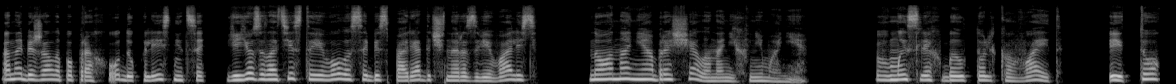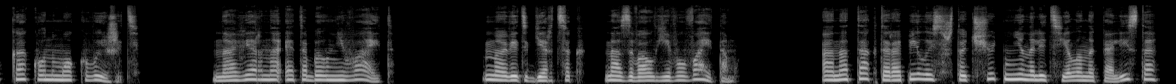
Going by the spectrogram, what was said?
Она бежала по проходу к лестнице, ее золотистые волосы беспорядочно развивались, но она не обращала на них внимания. В мыслях был только Вайт и то, как он мог выжить. Наверное, это был не Вайт, но ведь герцог назвал его Вайтом. Она так торопилась, что чуть не налетела на Калиста,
